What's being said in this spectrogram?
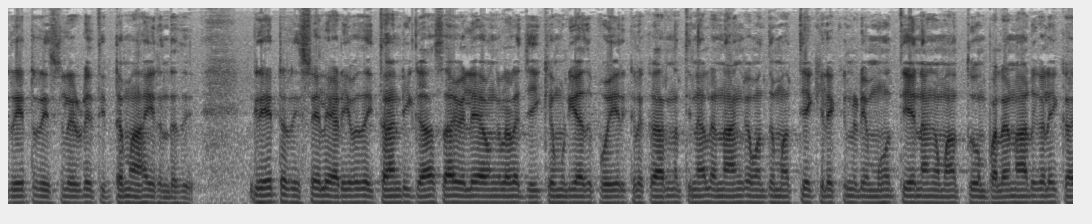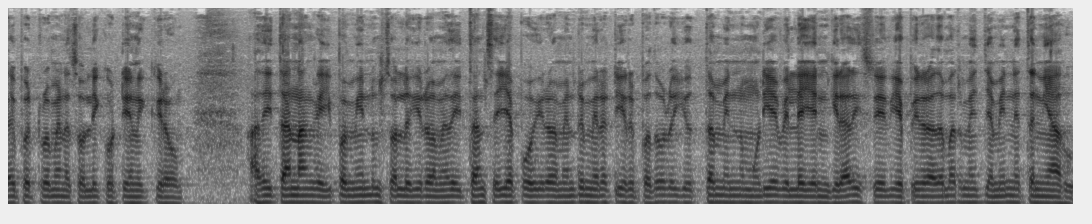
கிரேட்டர் இஸ்ரேலுடைய திட்டமாக இருந்தது. கிரேட்டர் இஸ்ரேலை அடைவதை தாண்டி காசாவிலே அவங்களால ஜெயிக்க முடியாது போயிருக்கிற காரணத்தினால நாங்கள் வந்து மத்திய கிழக்கினுடைய முகத்தையே நாங்கள் மாற்றுவோம் பல நாடுகளை கைப்பற்றுவோம் என சொல்லி நிற்கிறோம் அதைத்தான் நாங்கள் இப்போ மீண்டும் சொல்லுகிறோம். இதைத்தான் செய்யப் போகிறோம் என்று மிரட்டியிருப்பதோடு யுத்தம் இன்னும் முடியவில்லை என்கிறார் இஸ்ரேலிய பிரதமர் மெஜமின் நெத்தன்யாகு.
